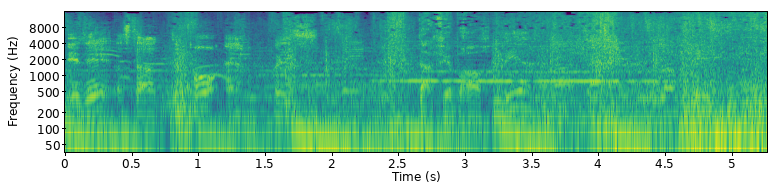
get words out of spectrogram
Die Idee ist der Depot. Dafür brauchen wir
